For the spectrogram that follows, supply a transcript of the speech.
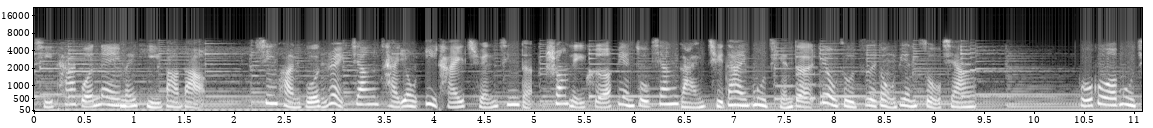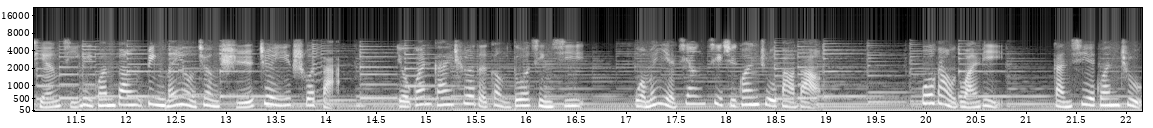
其他国内媒体报道，新款博瑞将采用一台全新的双离合变速箱来取代目前的六速自动变速箱。不过目前吉利官方并没有证实这一说法。有关该车的更多信息，我们也将继续关注报道。播报完毕，感谢关注。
